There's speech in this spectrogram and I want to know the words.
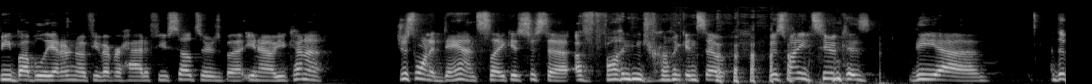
be bubbly. I don't know if you've ever had a few seltzers, but you know, you kind of just want to dance. Like it's just a, a fun drunk. And so it's funny too, because the, uh, the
